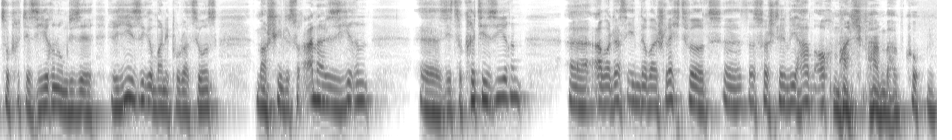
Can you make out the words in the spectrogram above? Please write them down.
zu kritisieren, um diese riesige Manipulationsmaschine zu analysieren, äh, sie zu kritisieren. Äh, aber dass ihnen dabei schlecht wird, äh, das verstehen wir, haben auch manchmal beim Gucken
